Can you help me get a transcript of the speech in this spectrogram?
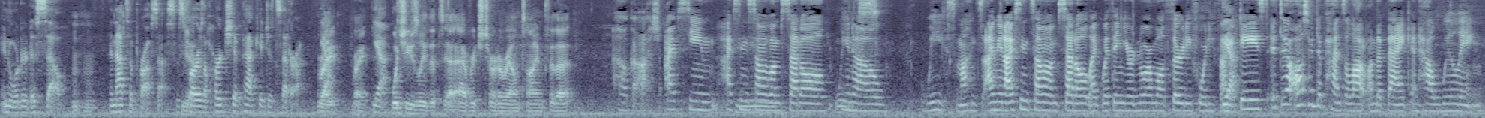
in order to sell, mm-hmm. and that's a process as Yeah. far as a hardship package, etc. Right, right. Yeah. What's usually the uh, average turnaround time for that? Oh gosh, I've seen I've seen some of mm. them settle, you know, weeks, months. I mean, I've seen some of them settle like within your normal 30, 45 Yeah. days. It also depends a lot on the bank and how willing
